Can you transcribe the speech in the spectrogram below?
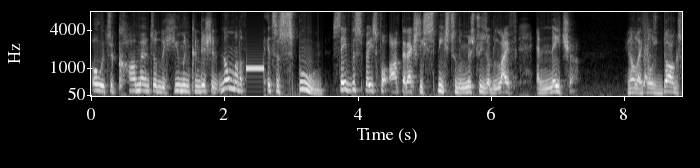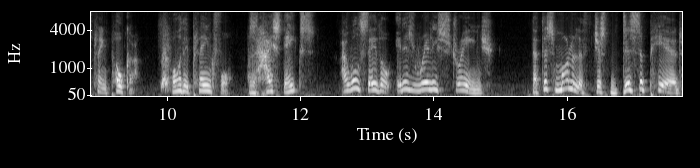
oh, it's a comment on the human condition. No, motherfucker, it's a spoon. Save the space for art that actually speaks to the mysteries of life and nature. You know, like those dogs playing poker. What were they playing for? Was it high stakes? I will say, though, it is really strange that this monolith just disappeared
